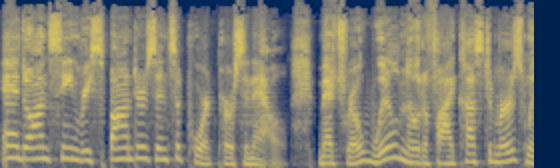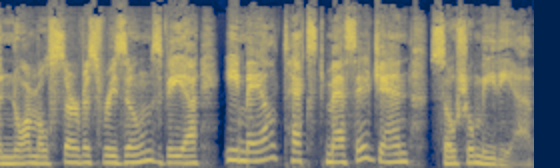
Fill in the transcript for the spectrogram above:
and on-scene responders and support personnel. Metro will notify customers when normal service resumes via email, text message, and social media.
